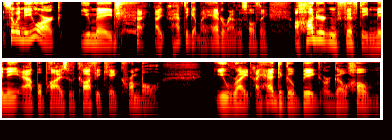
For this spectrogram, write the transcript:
so in New York, you made I have to get my head around this whole thing 150 mini apple pies with coffee cake crumble you write i had to go big or go home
